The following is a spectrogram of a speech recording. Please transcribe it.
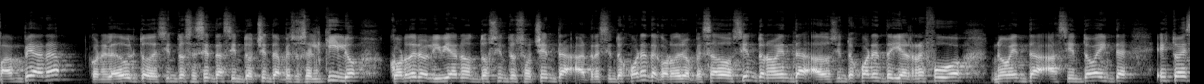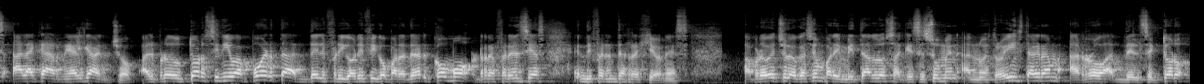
pampeana con el adulto de 160 a 180 pesos el kilo, cordero liviano 280 a 340, cordero pesado 190 a 240 y el refugo 90 a 120. Esto es a la carne, al gancho, al productor sin IVA puerta del frigorífico para tener como referencias en diferentes regiones. Aprovecho la ocasión para invitarlos a que se sumen a nuestro Instagram, arroba del sector.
